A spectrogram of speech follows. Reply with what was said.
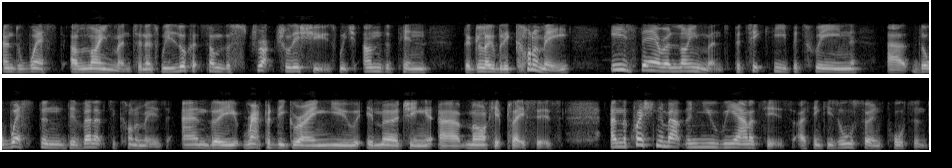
and West alignment. And as we look at some of the structural issues which underpin the global economy, is there alignment, particularly between uh, the Western developed economies and the rapidly growing new emerging uh, marketplaces? And the question about the new realities, I think, is also important.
